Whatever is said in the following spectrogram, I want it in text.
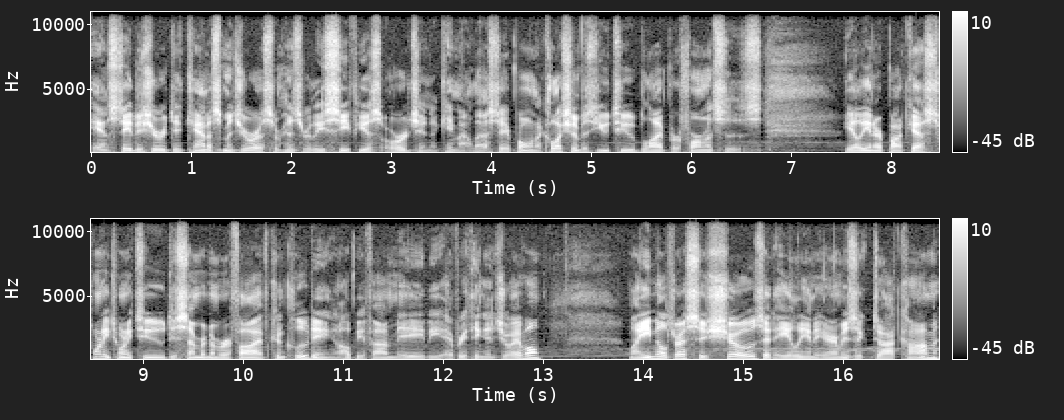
and State Azure did Canis Majoris from his release Cepheus Origin. It came out last April, and a collection of his YouTube live performances. Alien Air Podcast 2022, December number 5, concluding. I hope you found maybe everything enjoyable. My email address is shows at alienairmusic.com.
